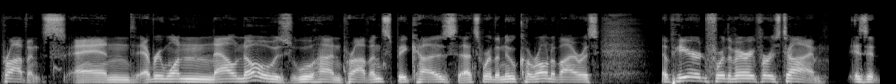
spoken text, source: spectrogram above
province. And everyone now knows Wuhan province because that's where the new coronavirus appeared for the very first time. Is it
